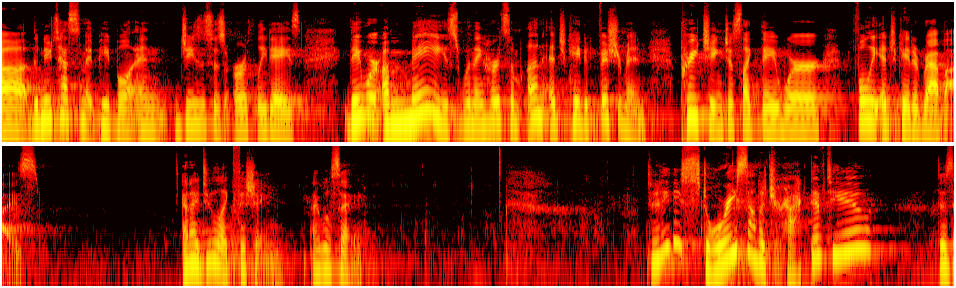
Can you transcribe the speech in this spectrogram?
uh, the New Testament people in Jesus' earthly days, they were amazed when they heard some uneducated fishermen preaching just like they were fully educated rabbis. And I do like fishing, I will say. Do any of these stories sound attractive to you? Does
